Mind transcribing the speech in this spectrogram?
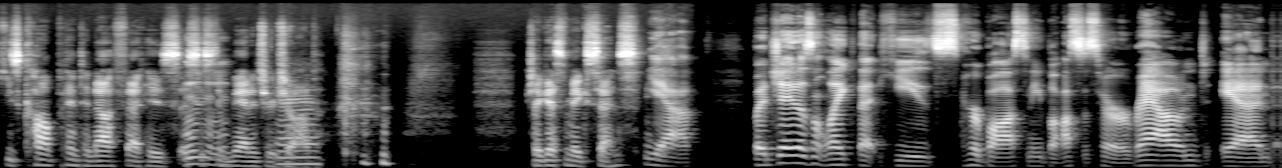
he's competent enough at his assistant Mhm. manager job, which I guess makes sense. Yeah, but Jay doesn't like that he's her boss and he bosses her around, and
